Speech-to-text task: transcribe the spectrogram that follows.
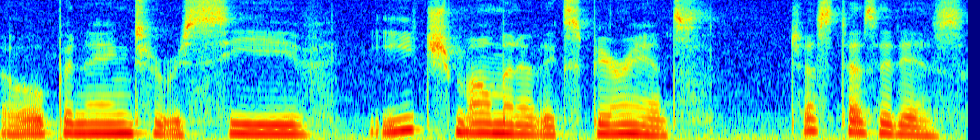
Opening to receive each moment of experience just as it is.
